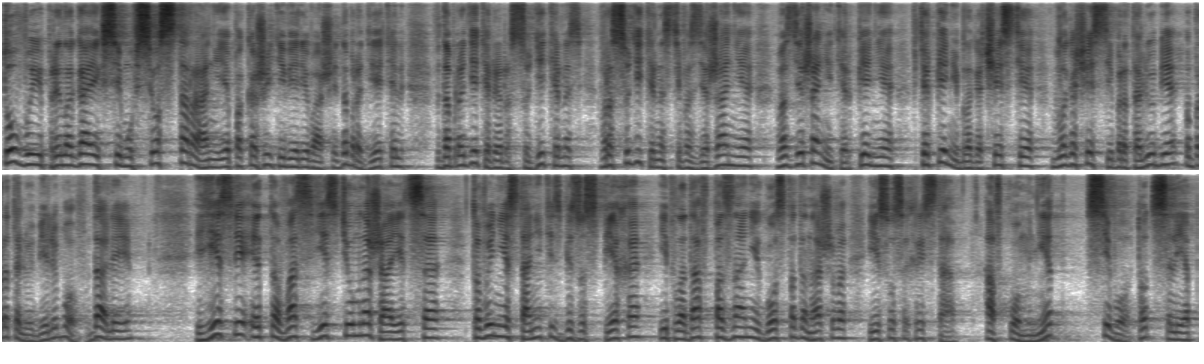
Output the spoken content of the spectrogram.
то вы, прилагая к всему все старание, покажите вере вашей добродетель, в добродетели рассудительность, в рассудительности воздержание, в воздержании терпение, в терпении благочестие, в благочестии братолюбие, в братолюбии любовь. Далее – если это в вас есть и умножается, то вы не останетесь без успеха и плода в познании Господа нашего Иисуса Христа. А в ком нет всего, тот слеп,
